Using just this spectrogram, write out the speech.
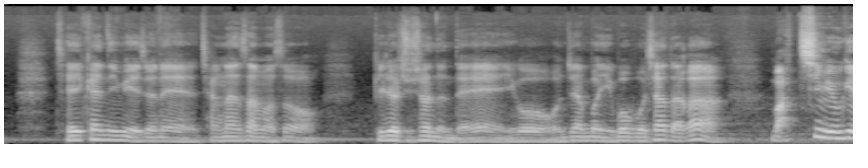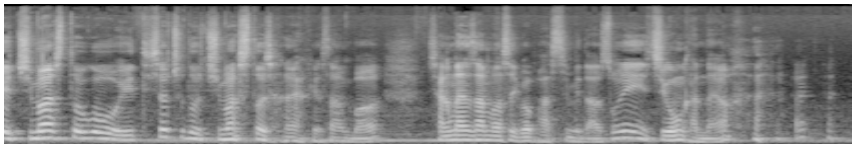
제이카님이 예전에 장난 삼아서 빌려 주셨는데 이거 언제 한번 입어보자 하다가 마침 이게 G마스터고 이 티셔츠도 G마스터잖아요. 그래서 한번 장난 삼아서 입어봤습니다. 소니 직원 같나요?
